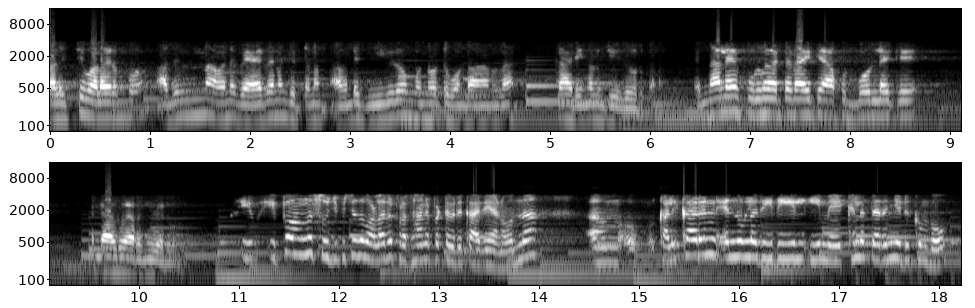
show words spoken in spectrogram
കളിച്ച് വളരുമ്പോൾ അതിൽ നിന്ന് അവന് വേതനം കിട്ടണം അവന്റെ ജീവിതവും മുന്നോട്ട് കൊണ്ടുപോകാനുള്ള കാര്യങ്ങളും ചെയ്തു കൊടുക്കണം. എന്നാലേ ഫുൾ ഹാർട്ടഡ് ആയിട്ട് ആ ഫുട്ബോളിലേക്ക് എല്ലാവരും ഇറങ്ങി ഇ- ഇപ്പൊ അങ്ങ് സൂചിപ്പിച്ചത് വളരെ പ്രധാനപ്പെട്ട ഒരു കാര്യമാണ്. ഒന്ന് കളിക്കാരൻ എന്നുള്ള രീതിയിൽ ഈ മേഖല തെരഞ്ഞെടുക്കുമ്പോൾ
